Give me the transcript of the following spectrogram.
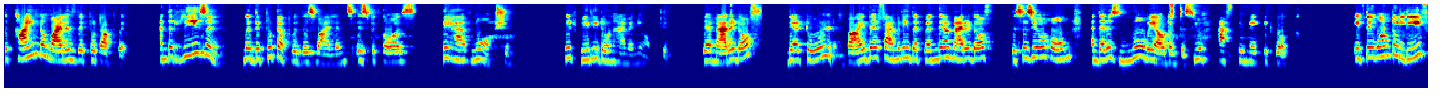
the kind of violence they put up with. And the reason that they put up with this violence is because they have no option. They really don't have any option they are married off they are told by their family that when they are married off this is your home and there is no way out of this you have to make it work if they want to leave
